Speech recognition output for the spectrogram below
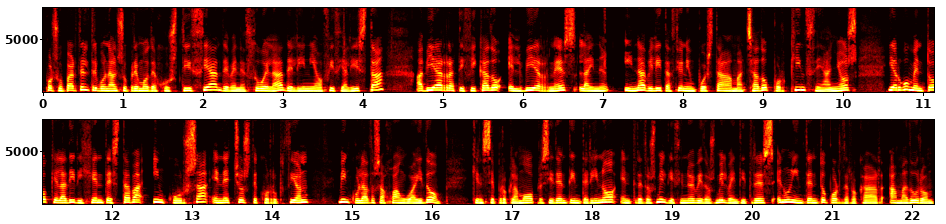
Por su parte, el Tribunal Supremo de Justicia de Venezuela, de línea oficialista, había ratificado el viernes la inhabilitación impuesta a Machado por 15 años y argumentó que la dirigente estaba incursa en hechos de corrupción vinculados a Juan Guaidó, quien se proclamó presidente interino entre 2019 y 2023 en un intento por derrocar a Maduro.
